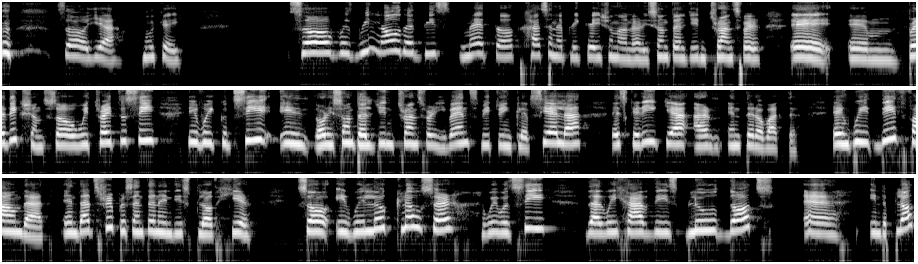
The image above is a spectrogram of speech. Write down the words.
so yeah, okay. So we know that this method has an application on horizontal gene transfer uh, um, prediction. So we tried to see if we could see in horizontal gene transfer events between Klebsiella, Escherichia, and Enterobacter. And we did found that, and that's represented in this plot here. So if we look closer, we will see that we have these blue dots uh, in the plot,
